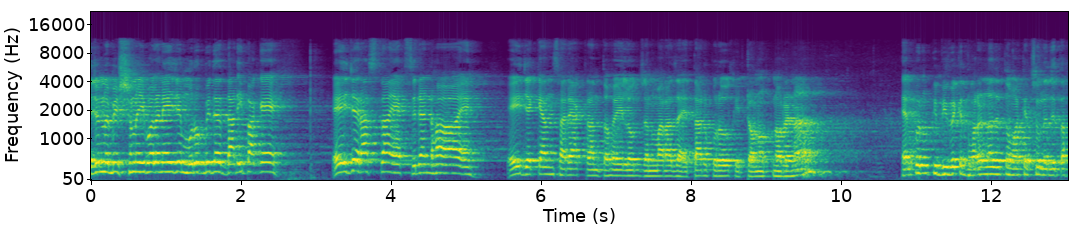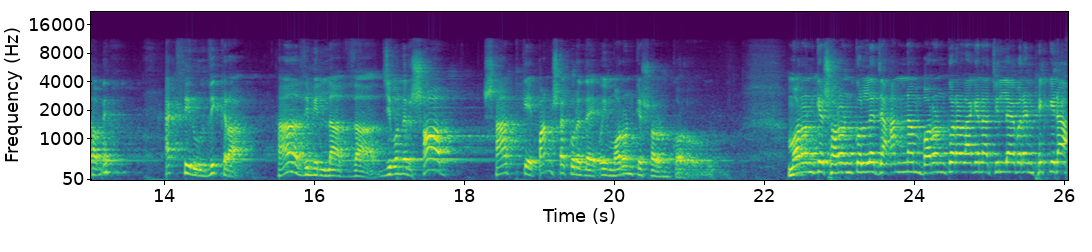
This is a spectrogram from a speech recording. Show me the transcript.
এই জন্য বিশ্বনবী বলেন, এই যে মুরব্বীদের দাড়ি পাকে, এই যে রাস্তায় অ্যাক্সিডেন্ট হয়, এই যে ক্যান্সারে আক্রান্ত হয়ে লোকজন মারা যায় তারপরেও কি টনক নড়ে না? এরপরেও কি বিবেকে ধরে না যে তোমাকে চলে যেতে হবে? আকসিরু জিকরা হ্যাঁ জিমিল্লাহ জীবনের সব স্বাদকে পানসা করে দেয়, ওই মরণকে স্মরণ করো। মরণকে স্মরণ করলে জাহান্নাম বরণ করা লাগে না, চিল্লায় বলেন ঠিকিরা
